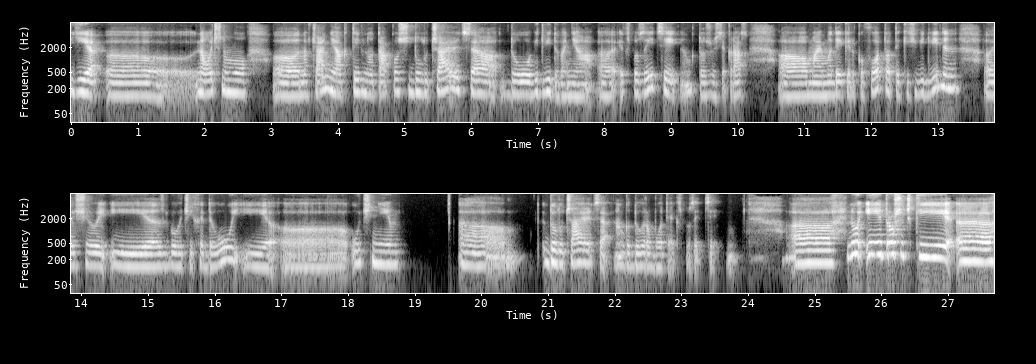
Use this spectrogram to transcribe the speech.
є е, на очному е, навчанні, активно також долучаються до відвідування е, експозицій. Ну, Тож ось якраз е, маємо декілька фото таких відвідин, е, що і здобувачі ХДУ, і е, учні е, долучаються до роботи експозиції. Е, Ну і трошечки, е,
